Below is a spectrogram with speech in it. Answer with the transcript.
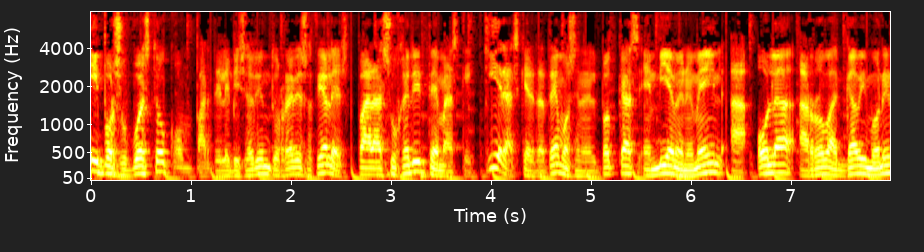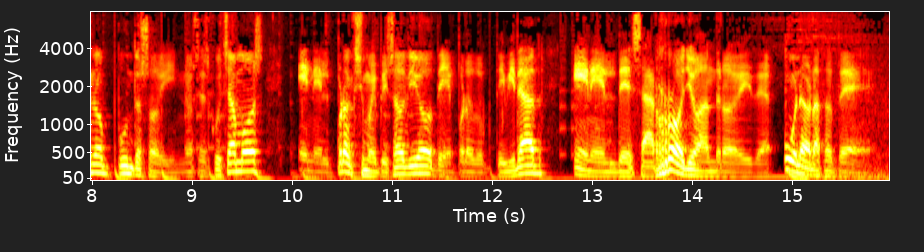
y por supuesto, comparte el episodio en tus redes sociales. Para sugerir temas que quieras que tratemos en el podcast, envíame un email a hola.gabimoreno.soy. Nos escuchamos en el próximo episodio de Productividad en el Desarrollo Android. Un abrazote.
